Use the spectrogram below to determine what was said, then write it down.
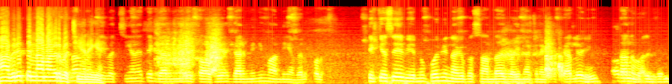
ਹਾਂ ਵੀਰੇ ਤਿੰਨਾਂ ਮਗਰ ਬੱਚੀਆਂ ਨੇਗੇ ਮਗਰੀ ਬੱਚੀਆਂ ਨੇ ਤੇ ਗਰਮੀਆਂ ਦੇ ਤੋਹਫੇ ਆ ਗਰਮੀ ਨਹੀਂ ਮੰਨਦੀਆਂ ਬਿਲਕੁਲ। ਤੇ ਕਿਸੇ ਵੀਰ ਨੂੰ ਕੋਈ ਵੀ ਨਗ ਪਸੰਦ ਆਵੇ ਬਾਈ ਨਾਲ ਕਨੈਕਟ ਕਰ ਲਿਓ ਜੀ। ਧੰਨਵਾਦ।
